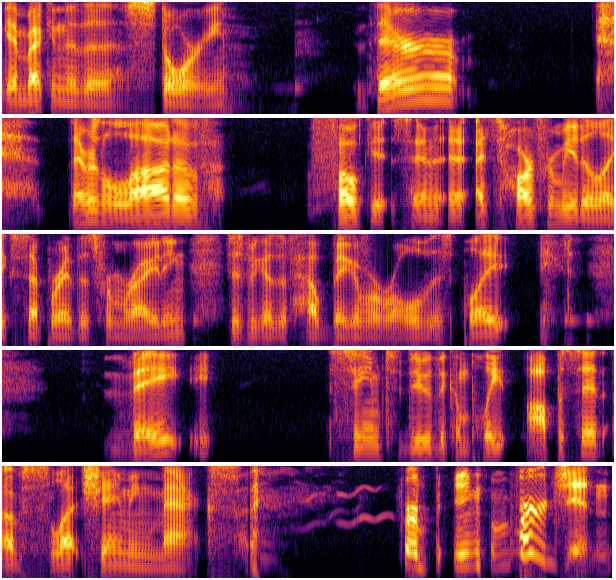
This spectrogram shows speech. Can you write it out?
getting back into the story, there there was a lot of focus, and it's hard for me to like separate this from writing, just because of how big of a role this played. They seem to do the complete opposite of slut shaming Max for being a virgin.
